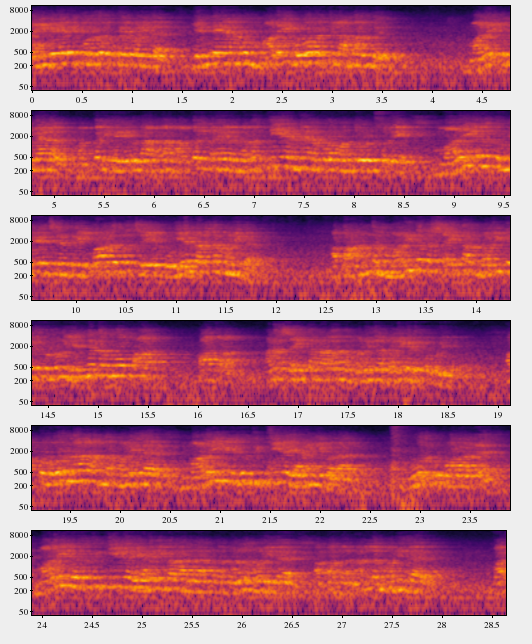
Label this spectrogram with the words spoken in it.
ஐவேளை கொள்ளக்கூடிய மனிதர். எந்நேரமும் மலை ஓரத்தில் அமர்ந்து மலைக்கு மேல மக்கள் இங்க இருந்தாங்கன்னா மக்கள் மேல இருந்தாங்க தீய எண்ணம் கூட வந்துடும் சொல்லி மலைகளுக்கு மேல் சென்று இவாதத்தை செய்யக்கூடிய நல்ல மனிதர். அப்ப அந்த மனிதரை சைத்தான் வழி எடுக்கணும்னு என்னென்னமோ பா- ஆனா சைத்தானால அந்த மனிதர் வழி எடுக்க முடியும் அப்ப ஒரு நாள் அந்த மனிதர் மலையில் இருந்து கீழே இறங்கி வராரு ஊருக்கு போறாரு மலையில இருந்து கீழே இறங்கி வராரு அந்த நல்ல மனிதர் அப்ப அந்த நல்ல மனிதர் வர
